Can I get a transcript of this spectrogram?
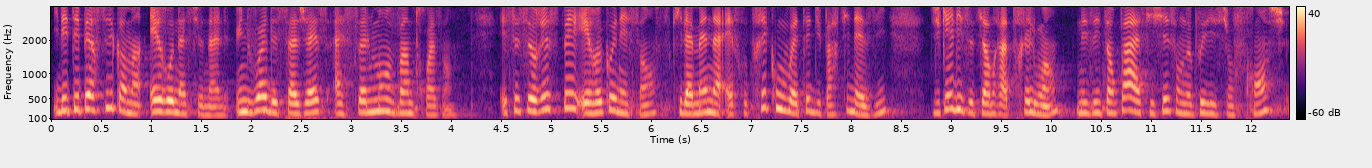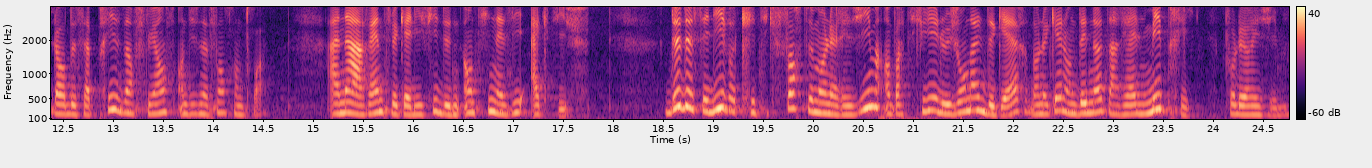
Il était perçu comme un héros national, une voix de sagesse à seulement 23 ans. Et c'est ce respect et reconnaissance qui l'amène à être très convoité du parti nazi, duquel il se tiendra très loin, n'hésitant pas à afficher son opposition franche lors de sa prise d'influence en 1933. Anna Arendt le qualifie de anti-nazi actif. Deux de ses livres critiquent fortement le régime, en particulier le journal de guerre, dans lequel on dénote un réel mépris pour le régime.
